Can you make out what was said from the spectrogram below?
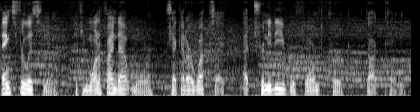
Thanks for listening. If you want to find out more, check out our website at trinityreformedkirk.com.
